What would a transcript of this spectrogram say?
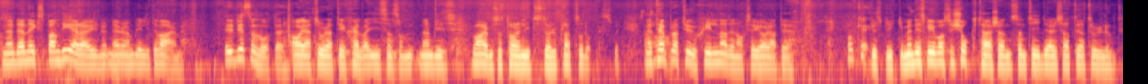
när den expanderar ju när den blir lite varm. Är det det som låter? Ja, jag tror att det är själva isen som när den blir varm så tar den lite större plats. Och då. Den temperaturskillnaden också gör att det, Okej. det spricker. Men det ska ju vara så tjockt här sen, sen tidigare så att jag tror det är lugnt.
